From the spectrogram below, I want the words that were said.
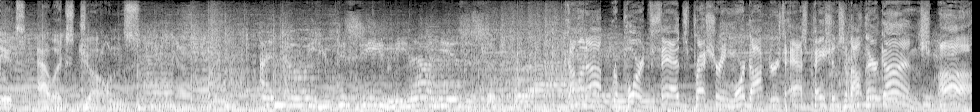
it's Alex Jones. I know you deceived me, now here's a surprise. Coming up, report feds pressuring more doctors to ask patients about their guns. Ah.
